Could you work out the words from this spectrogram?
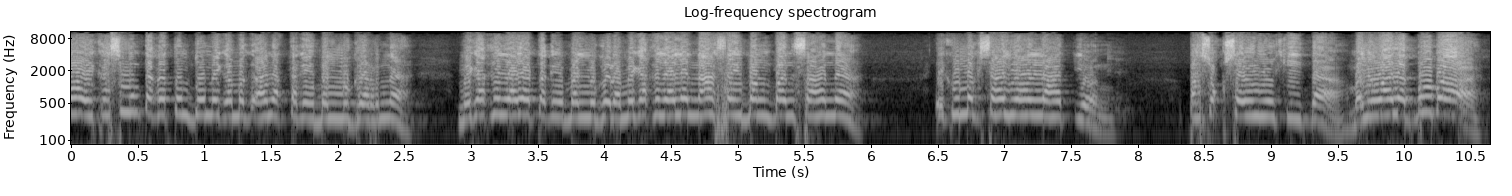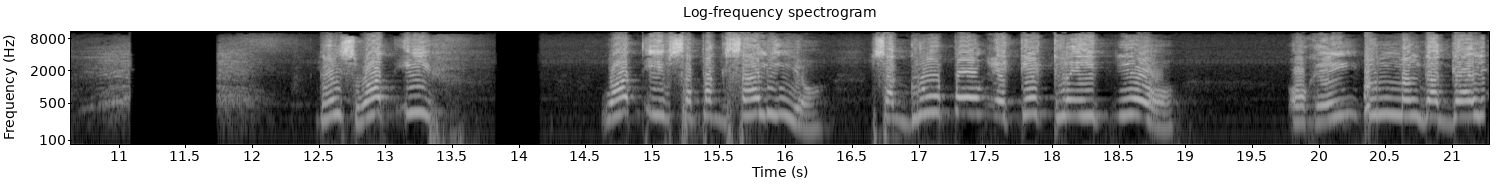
Why? Kasi yung taga-tondo may kamag-anak taga ibang lugar na. May kakilala taga ibang lugar na. May kakilala nasa ibang bansa na. Eh kung magsalihan lahat yon, pasok sa yung kita. Maliwanag po ba? Guys, what if? What if sa pagsaling nyo, sa grupong eke-create nyo, okay, dun manggagaling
